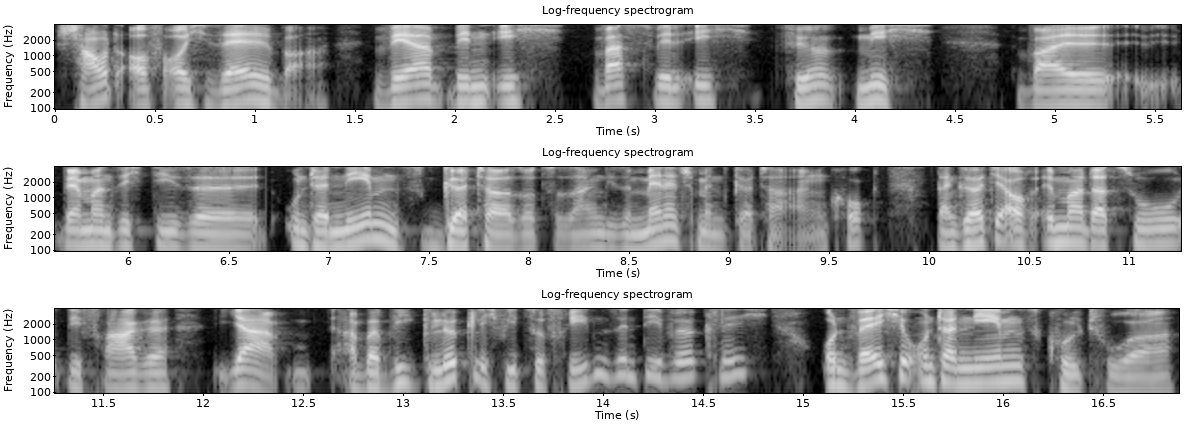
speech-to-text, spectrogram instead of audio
schaut auf euch selber. Wer bin ich? Was will ich für mich? Weil wenn man sich diese Unternehmensgötter sozusagen, diese Managementgötter anguckt, dann gehört ja auch immer dazu die Frage, ja, aber wie glücklich, wie zufrieden sind die wirklich? Und welche Unternehmenskultur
